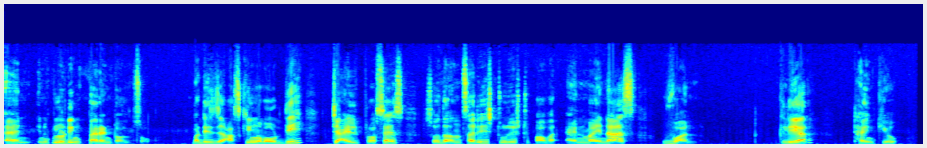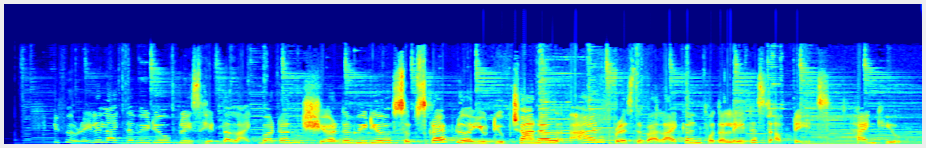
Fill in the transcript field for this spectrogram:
n including parent also but is asking about the child process so the answer is 2 raised to power n minus 1 clear thank you if you really like the video please hit the like button share the video subscribe to our youtube channel and press the bell icon for the latest updates thank you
